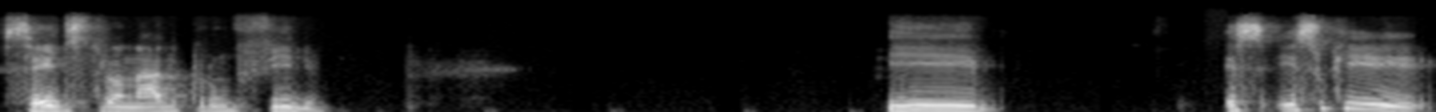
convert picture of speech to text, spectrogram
ser destronado por um filho. E isso que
